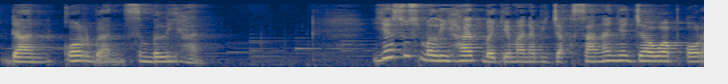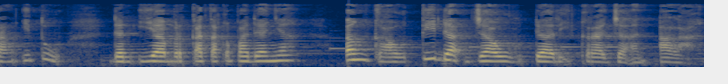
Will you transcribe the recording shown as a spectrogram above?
dan korban sembelihan. Yesus melihat bagaimana bijaksananya jawab orang itu, dan ia berkata kepadanya, "Engkau tidak jauh dari kerajaan Allah."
